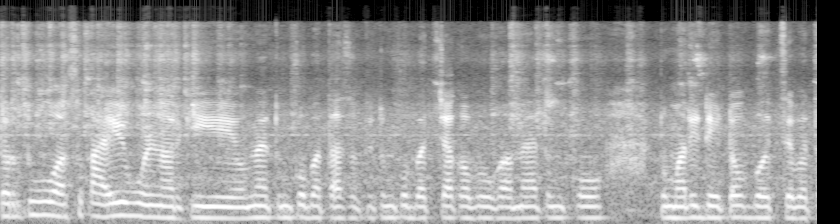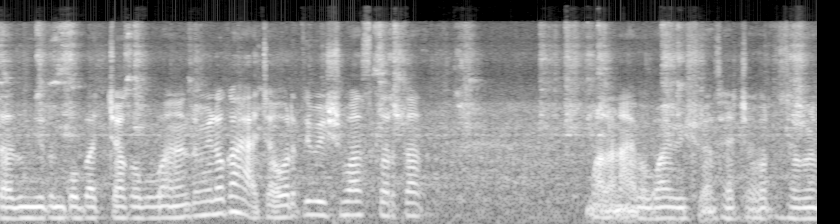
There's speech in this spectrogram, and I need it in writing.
तर तू असं काही बोलणार की मैं तुमको बता सकती तुमको बच्चा कब होगा मैं तुमको तुम्हारी डेट ऑफ बर्थचे बता दूंगी तुमको बच्चा कब होगा। आणि तुम्ही लोक ह्याच्यावरती विश्वास करतात. मला नाही बाबा विश्वास ह्याच्यावरती सगळं.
